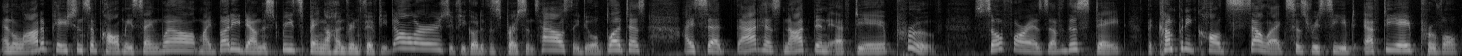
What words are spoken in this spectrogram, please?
And a lot of patients have called me saying, Well, my buddy down the street's paying $150. If you go to this person's house, they do a blood test. I said, That has not been FDA approved. So far as of this date, the company called Cellex has received FDA approval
